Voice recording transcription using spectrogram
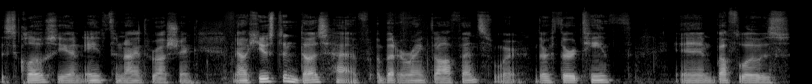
is close. You got an eighth to ninth rushing. Now Houston does have a better ranked offense, where they're thirteenth, and Buffalo is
